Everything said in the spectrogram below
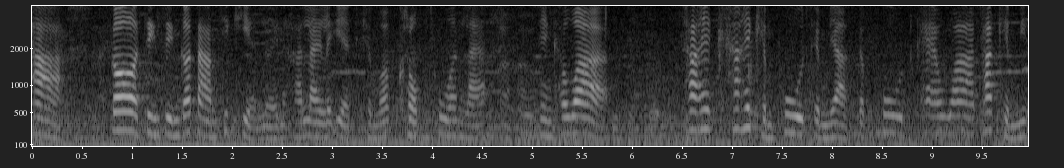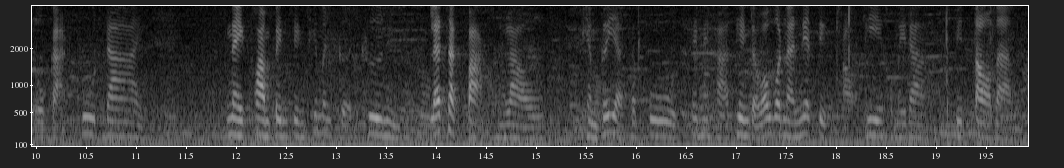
ค่ะ ก็จริง ๆ ก็ตามที่เขียนเลยนะคะ รายละเอียดเข็มว่าครบถ้วนแล้ว เพียงแค่ว่าถ้าให้ถ้าให้เข็มพูดเข็มอยากจะพูดแค่ว่าถ้าเข็มมีโอกาสพูดได้ ในความเป็นจริงที่มันเกิดขึ้น และจากปากของเราเข็มก็อยากจะพูดใช่ไหมคะ เพียงแต่ว่าวันนั้นเนี่ยติดต่อพี่เขาไม่ได้ ติดต่อแบบโห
